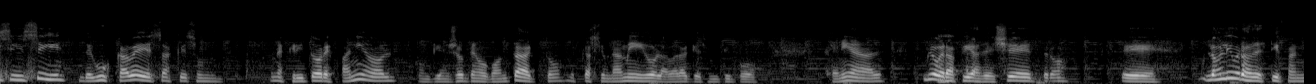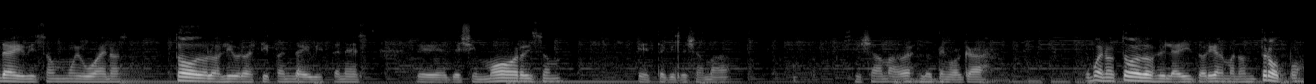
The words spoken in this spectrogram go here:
sí, de Gus Cabezas, que es un, escritor español con quien yo tengo contacto. Es casi un amigo, la verdad que es un tipo genial. Biografías de Jetro. Eh, los libros de Stephen Davis son muy buenos. Todos los libros de Stephen Davis tenés eh, de Jim Morrison, este que se llama, se llama, a ver, lo tengo acá. Bueno, todos de la editorial Manontropo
